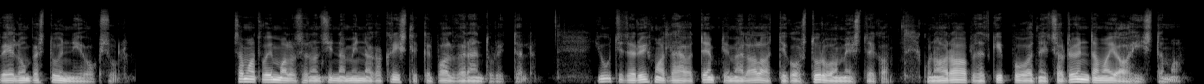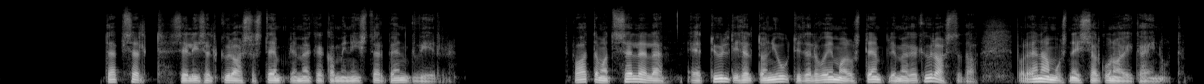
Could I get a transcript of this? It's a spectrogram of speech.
veel umbes tunni jooksul. samad võimalused on sinna minna ka kristlikel palveränduritel. juutide rühmad lähevad templimäele alati koos turvameestega, kuna araablased kipuvad neid seal ründama ja ahistama. täpselt selliselt külastas templimäge ka minister Ben Gvir vaatamata sellele, et üldiselt on juutidel võimalus templimäge külastada, pole enamus neist seal kunagi käinud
